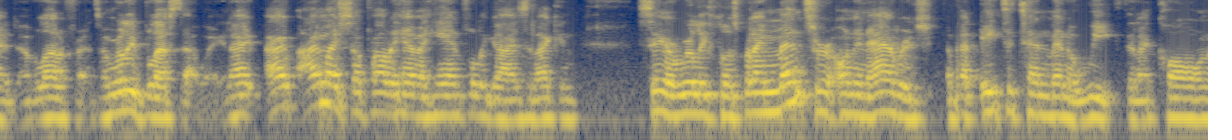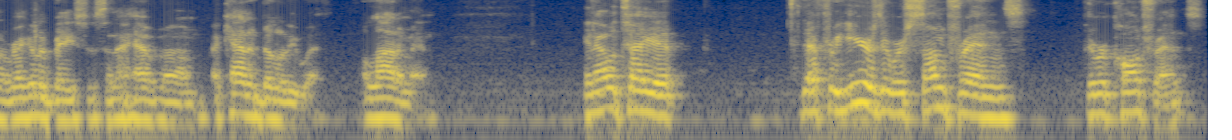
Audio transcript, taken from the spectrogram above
I have a lot of friends. I'm really blessed that way. And I, I, I myself probably have a handful of guys that I can say are really close, but I mentor on an average about eight to 10 men a week that I call on a regular basis and I have um, accountability with a lot of men. And I will tell you, that for years there were some friends, they were called friends,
